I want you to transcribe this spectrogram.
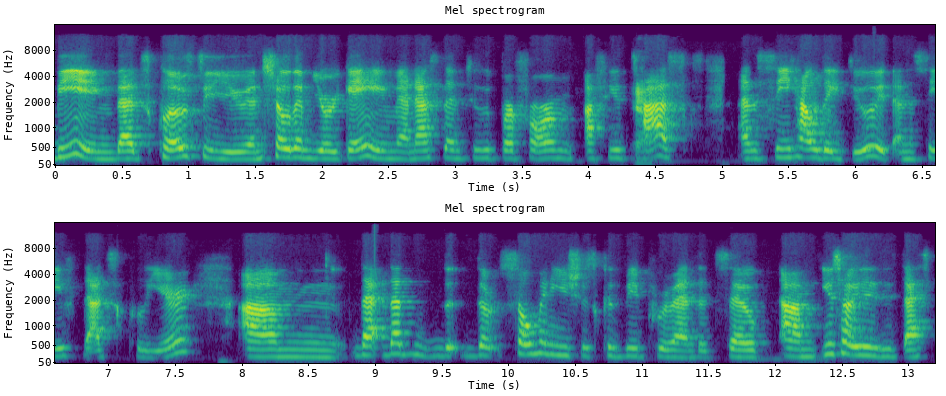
being that's close to you and show them your game and ask them to perform a few yeah. tasks and see how they do it and see if that's clear. Um, that that the, the, so many issues could be prevented. So um, usability test,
